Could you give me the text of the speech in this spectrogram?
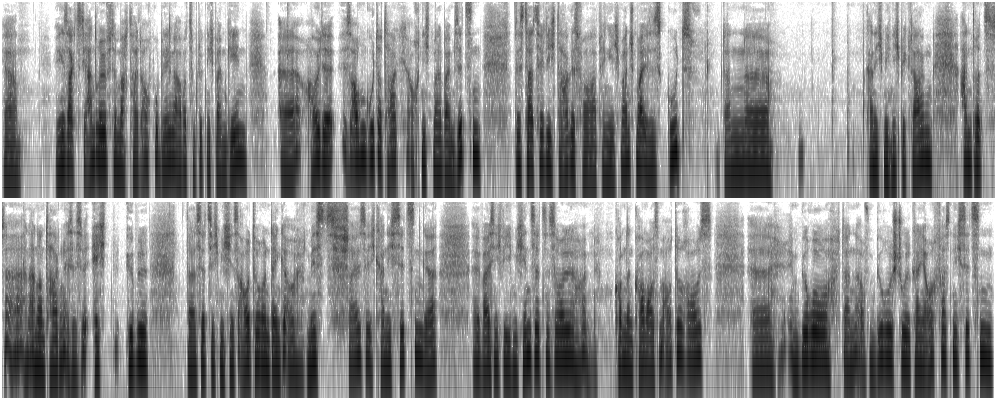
Ja, wie gesagt, die andere Hüfte macht halt auch Probleme, aber zum Glück nicht beim Gehen. Äh, heute ist auch ein guter Tag, auch nicht mal beim Sitzen. Das ist tatsächlich tagesformabhängig. Manchmal ist es gut, dann äh, kann ich mich nicht beklagen. Andere, äh, an anderen Tagen ist es echt übel. Da setze ich mich ins Auto und denke, oh Mist, scheiße, ich kann nicht sitzen, gell? Äh, weiß nicht, wie ich mich hinsetzen soll. Komme dann kaum aus dem Auto raus. Äh, Im Büro, dann auf dem Bürostuhl kann ich auch fast nicht sitzen.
